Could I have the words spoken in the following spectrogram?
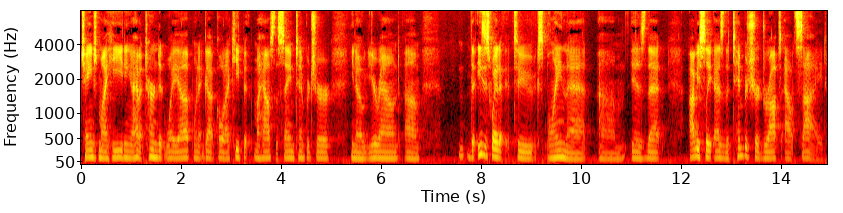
changed my heating i haven't turned it way up when it got cold i keep it my house the same temperature you know year round um, the easiest way to, to explain that um, is that obviously as the temperature drops outside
